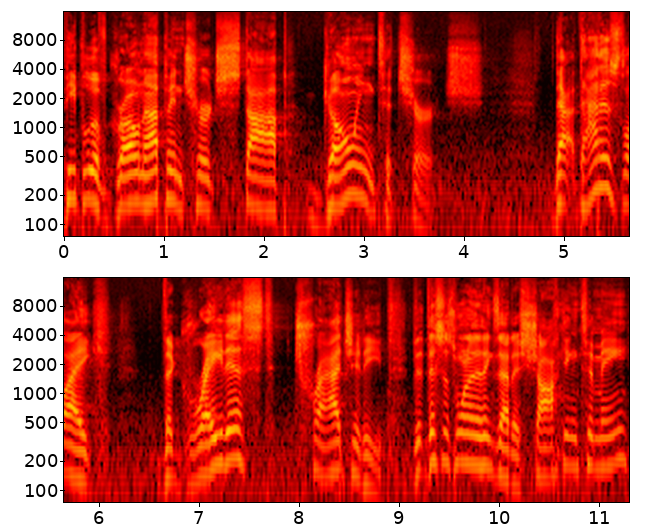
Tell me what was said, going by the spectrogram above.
people who have grown up in church stop going to church that, that is like the greatest tragedy. This is one of the things that is shocking to me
